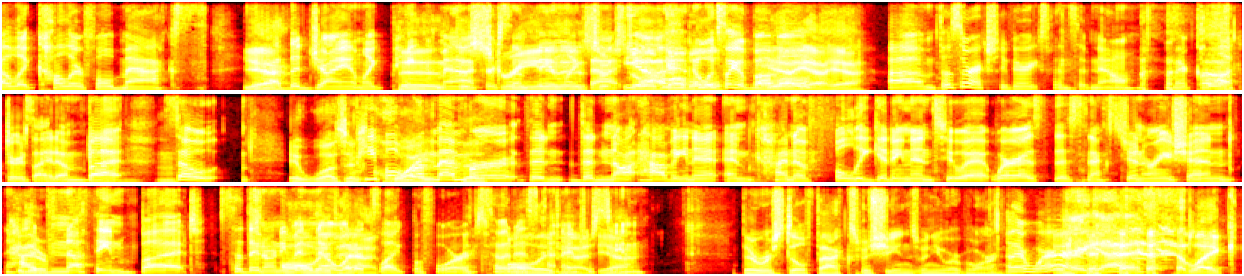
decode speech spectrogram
uh, like colorful Macs. It Yeah. had the giant like pink the Mac or something like that. yeah, it looks like a bubble. Yeah, yeah, yeah. Um, those are actually very expensive now. They're collector's item. But so It wasn't people quite the- remember the, the not having it and kind of fully getting into it, whereas this next generation had nothing but so they don't even know what had. it's like before. It's so it is kind of interesting. yeah. There were still fax machines when you were born. There were, yes. like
